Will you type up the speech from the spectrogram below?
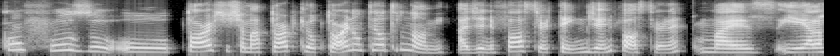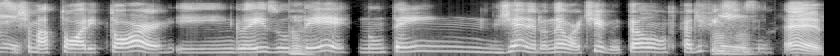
confuso o Thor se chamar Thor, porque o Thor não tem outro nome. A Jane Foster tem Jane Foster, né? Mas. E ela É. se chama Thor e Thor, e em inglês o Ah. D não tem gênero, né? O artigo. Então fica difícil. Uhum. É, É,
